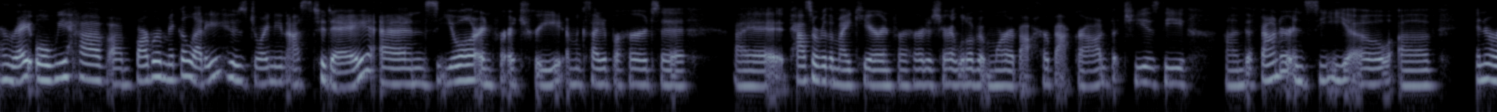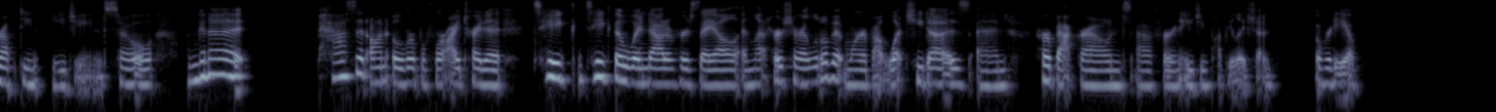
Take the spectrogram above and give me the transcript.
All right. Well, we have um, Barbara Micheletti who's joining us today, and you all are in for a treat. I'm excited for her to uh, pass over the mic here and for her to share a little bit more about her background. But she is the um, the founder and CEO of Interrupting Aging. So I'm gonna pass it on over before I try to take take the wind out of her sail and let her share a little bit more about what she does and her background uh, for an aging population. Over to you.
